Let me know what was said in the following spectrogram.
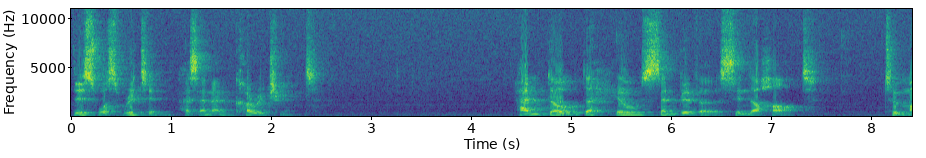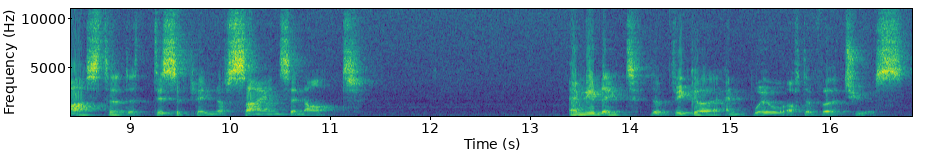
This was written as an encouragement. And though the hills and rivers in the heart, to master the discipline of science and art, emulate the vigor and will of the virtuous,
